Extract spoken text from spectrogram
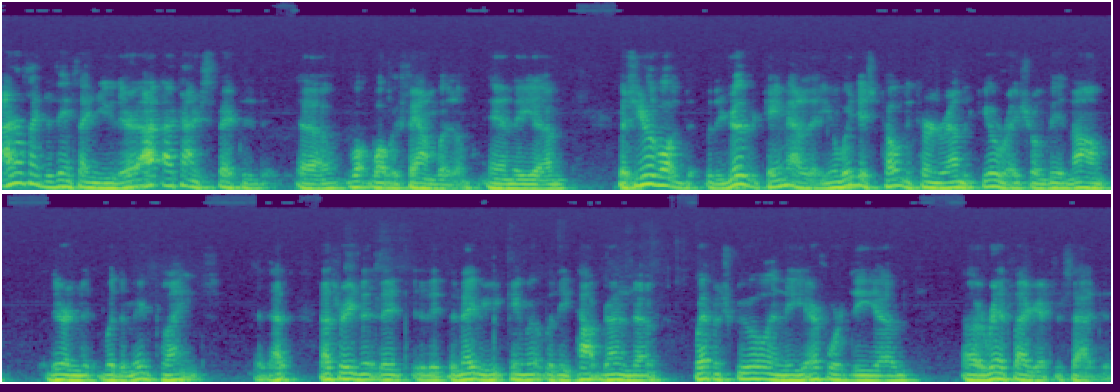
I don't think there's anything new there. I, I kind of expected uh, what what we found with them, and the um, but you know what the, that came out of that. You know, we just totally turned around the kill ratio in Vietnam during the, with the MiG planes. That that's the reason that they, the, Navy came up with the Top Gun uh, weapons school and the Air Force the um, uh, red flag exercises.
